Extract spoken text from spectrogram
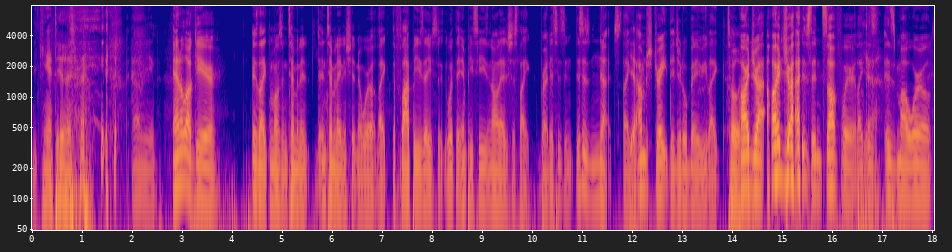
you can't do it. I mean, analog gear is like the most intimidating intimidating shit in the world. Like the floppies they used to with the MPCs and all that. It's just like, bro, this isn't this is nuts. Like Yeah. I'm straight digital baby. Like totally. hard drive hard drives and software like is Yeah. is my world.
